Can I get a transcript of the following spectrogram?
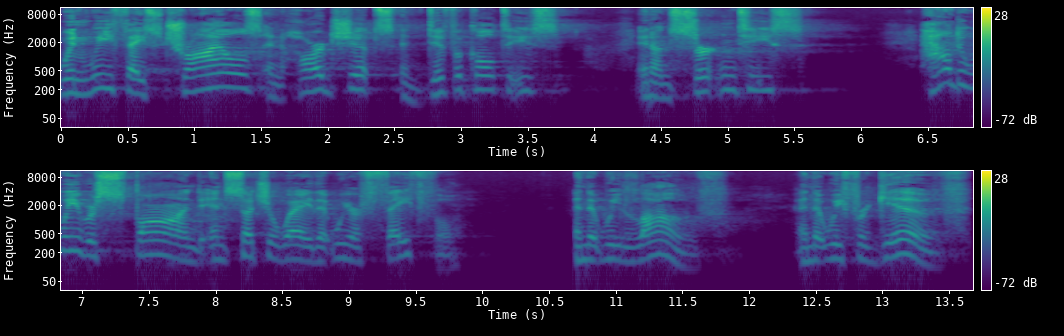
when we face trials and hardships and difficulties and uncertainties, how do we respond in such a way that we are faithful and that we love and that we forgive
